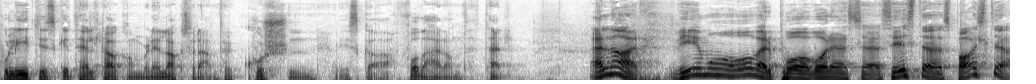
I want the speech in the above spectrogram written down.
politiske tiltakene bli lagt frem for hvordan vi skal få det her til. Elnar, vi må over på vår siste spalte.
